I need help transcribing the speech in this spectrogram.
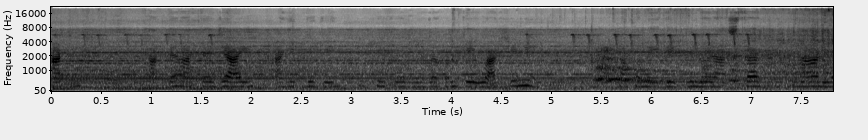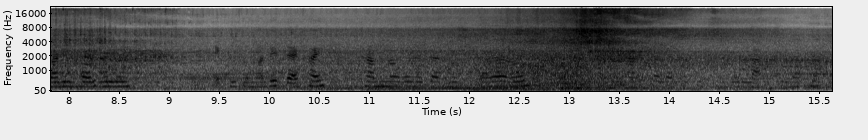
হাঁটি হাঁটতে হাঁটতে যাই আগের দিকে, কী করব? যখন কেউ আসেনি, তখন এই দিকগুলো, রাস্তার ঘাট বাড়ি ঘরগুলো একটু তোমাদের দেখাই। সামনগরে তার বেশ করা রোড রাস্তা দেখো কি সুন্দর লাগছে দেখো দেখো।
